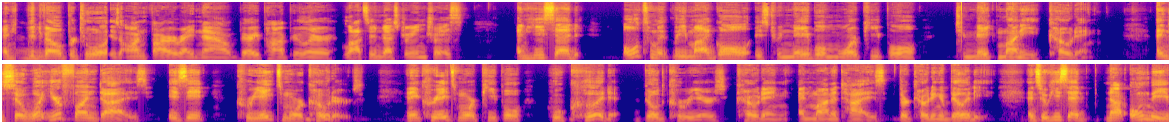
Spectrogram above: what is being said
And the developer tool is on fire right now, very popular, lots of investor interest. And he said, ultimately, my goal is to enable more people to make money coding. And so, what your fund does is it creates more coders and it creates more people who could build careers coding and monetize their coding ability. And so he said, not only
